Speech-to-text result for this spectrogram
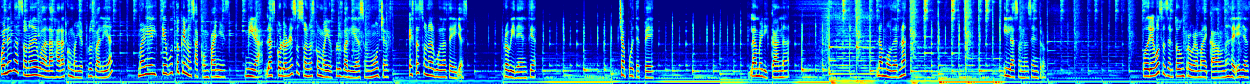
¿cuál es la zona de Guadalajara con mayor plusvalía? Mariel, qué gusto que nos acompañes. Mira, las colonias o zonas con mayor plusvalía son muchas. Estas son algunas de ellas. Providencia, Chapultepec, la Americana, la Moderna y la zona centro. Podríamos hacer todo un programa de cada una de ellas.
